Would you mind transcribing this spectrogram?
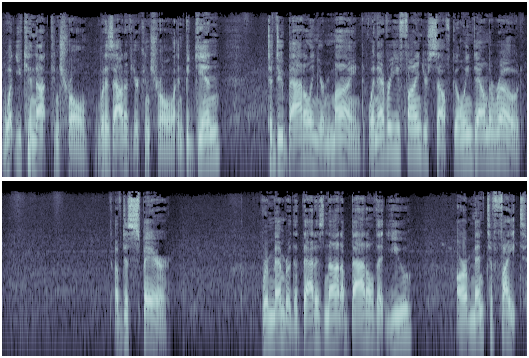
what you cannot control, what is out of your control, and begin to do battle in your mind whenever you find yourself going down the road of despair. Remember that that is not a battle that you are meant to fight.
